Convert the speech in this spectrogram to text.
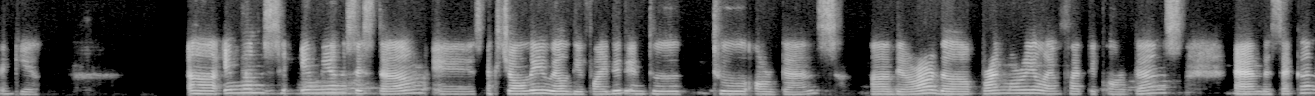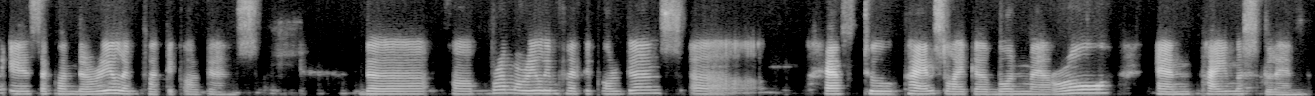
thank you uh, immune immune system is actually well divided into two organs. Uh, there are the primary lymphatic organs, and the second is secondary lymphatic organs. The uh, primary lymphatic organs uh, have two kinds, like a bone marrow and thymus gland.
